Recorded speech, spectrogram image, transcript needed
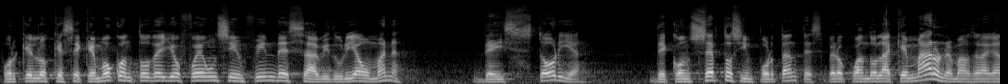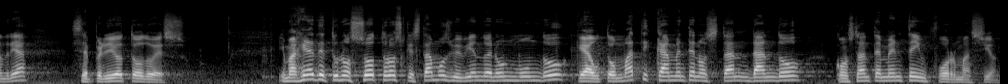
Porque lo que se quemó con todo ello fue un sinfín de sabiduría humana, de historia, de conceptos importantes, pero cuando la quemaron, hermanos, en Alejandría, se perdió todo eso. Imagínate tú nosotros que estamos viviendo en un mundo que automáticamente nos están dando constantemente información.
